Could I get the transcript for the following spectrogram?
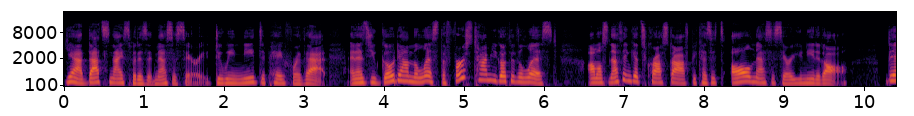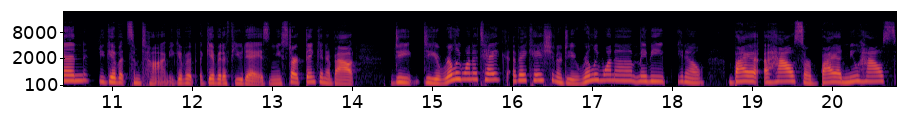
yeah, that's nice, but is it necessary? Do we need to pay for that? And as you go down the list, the first time you go through the list, almost nothing gets crossed off because it's all necessary. You need it all. Then you give it some time. You give it give it a few days, and you start thinking about do do you really want to take a vacation, or do you really want to maybe you know buy a, a house or buy a new house?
